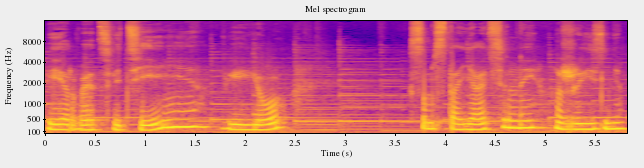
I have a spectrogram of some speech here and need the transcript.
Первое цветение в ее самостоятельной жизни.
